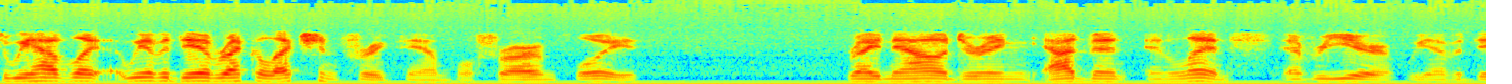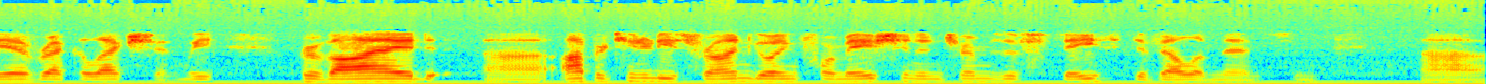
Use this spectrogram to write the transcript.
So we have like we have a day of recollection, for example, for our employees. Right now, during Advent and Lent, every year we have a day of recollection. We provide uh, opportunities for ongoing formation in terms of faith development. And, uh,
